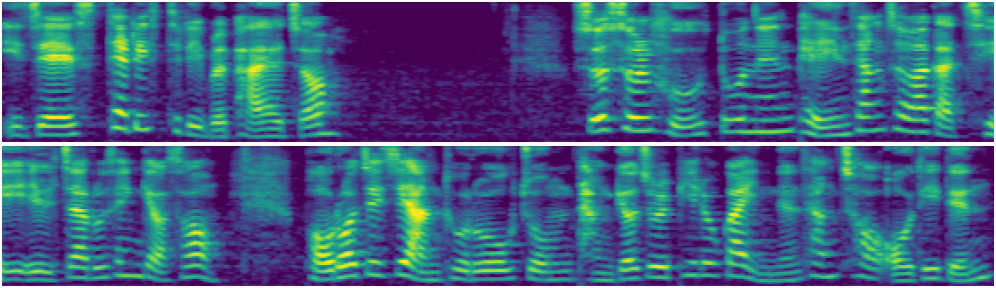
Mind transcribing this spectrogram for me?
이제 스테리 스트립을 봐야죠. 수술 후 또는 배인 상처와 같이 일자로 생겨서 벌어지지 않도록 좀 당겨줄 필요가 있는 상처 어디든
